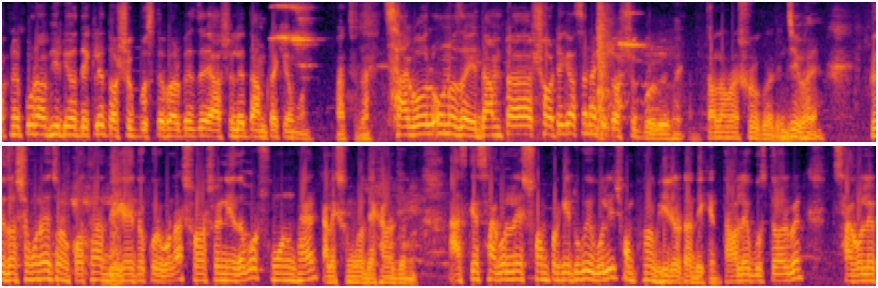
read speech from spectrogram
আপনি পুরা ভিডিও দেখলে দর্শক বুঝতে পারবে যে আসলে দামটা কেমন। আচ্ছা আচ্ছা। ছাগল অনুযায়ী দামটা সঠিক আছে নাকি দর্শক বলবে ভাই? তাহলে আমরা শুরু করে দিই। জি ভাই। প্রিয় দর্শক মনে চলুন কথা দীর্ঘায়িত করব না। সরাসরি নিয়ে যাব সুমন ভাইয়ের কালেকশনগুলো দেখানোর জন্য। আজকে ছাগলের সম্পর্কে এটুকুই বলি সম্পূর্ণ ভিডিওটা দেখেন তাহলে বুঝতে পারবেন ছাগলের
